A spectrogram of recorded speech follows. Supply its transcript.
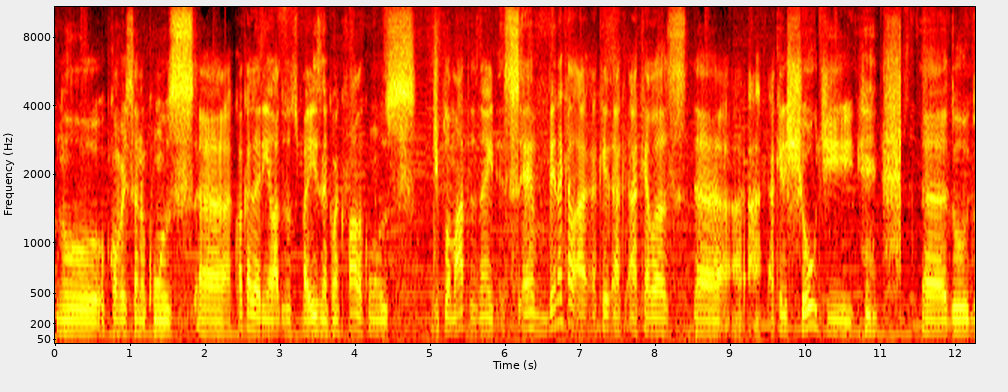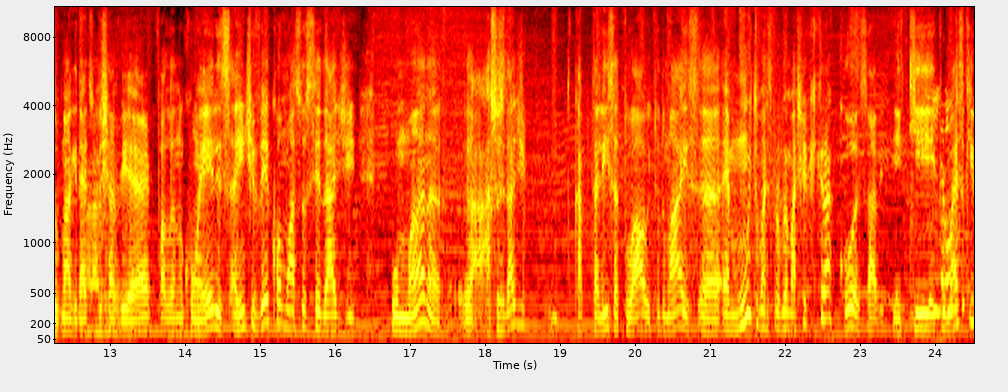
no conversando com os uh, com a galerinha lá dos outros países, né? Como é que fala? Com os diplomatas, né? É, vendo aquela, aquelas uh, aquele show de uh, do, do Magneto do Xavier falando com eles, a gente vê como a sociedade humana, a sociedade capitalista atual e tudo mais uh, é muito mais problemática que Krakoa, sabe? E que por mais que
